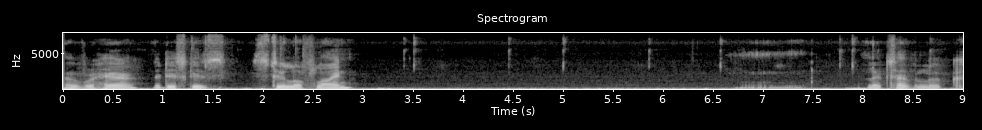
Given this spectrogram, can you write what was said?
over here the disk is still offline let's have a look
